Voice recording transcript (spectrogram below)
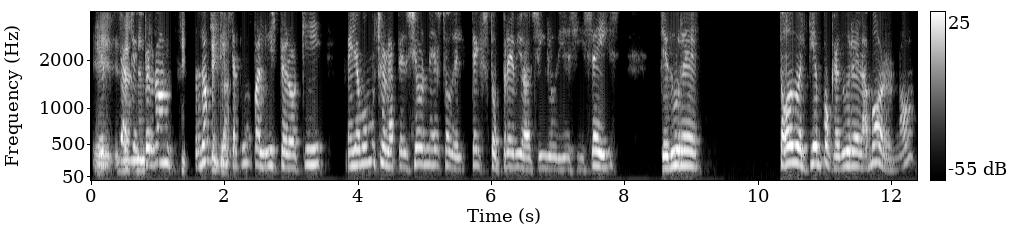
Eh, realmente... Perdón, sí, perdón que sí, te claro. interrumpa, Luis, pero aquí me llamó mucho la atención esto del texto previo al siglo XVI, que dure todo el tiempo que dure el amor, ¿no?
